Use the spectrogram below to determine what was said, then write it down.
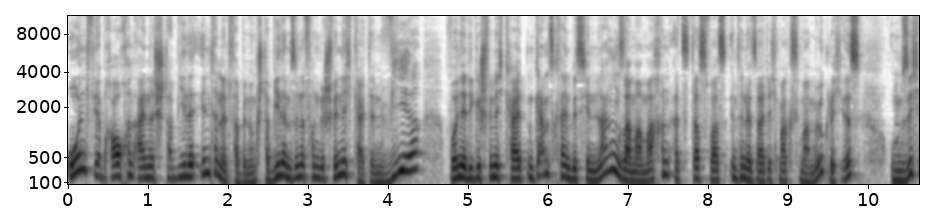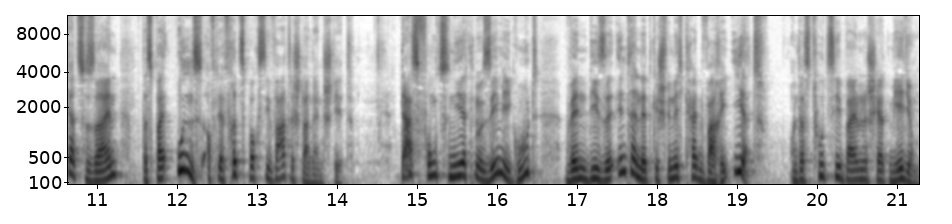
Und wir brauchen eine stabile Internetverbindung, stabil im Sinne von Geschwindigkeit. Denn wir wollen ja die Geschwindigkeit ein ganz klein bisschen langsamer machen als das, was internetseitig maximal möglich ist, um sicher zu sein, dass bei uns auf der Fritzbox die Warteschlange entsteht. Das funktioniert nur semi-gut, wenn diese Internetgeschwindigkeit variiert. Und das tut sie bei einem Shared Medium.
